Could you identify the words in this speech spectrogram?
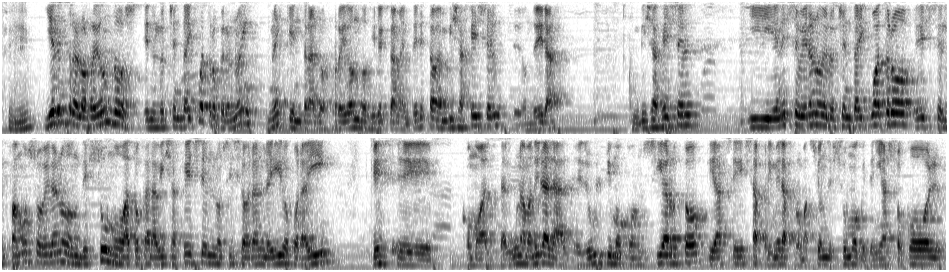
Sí. Y él entra a Los Redondos en el 84, pero no es, no es que entra a Los Redondos directamente. Él estaba en Villa Gesell, de donde era, en Villa Gesell. Y en ese verano del 84 es el famoso verano donde Sumo va a tocar a Villa Gesell. No sé si habrán leído por ahí, que es eh, como de alguna manera la- el último concierto que hace esa primera formación de Sumo que tenía Sokol,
